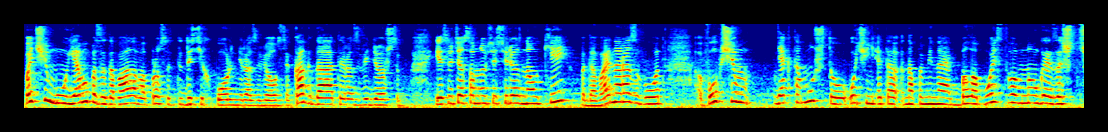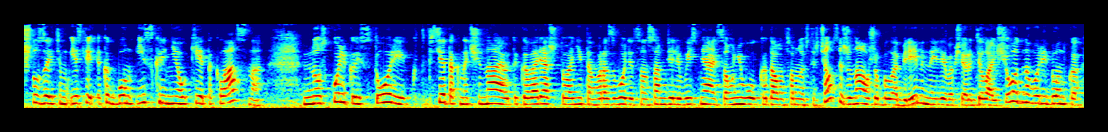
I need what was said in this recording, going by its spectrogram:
Почему? Я бы позадавала вопросы, ты до сих пор не развелся, когда ты разведешься. Если у тебя со мной все серьезно окей, подавай на развод. В общем, я к тому, что очень это напоминает балабойство многое, за что за этим, если как бы он искренне окей, это классно, но сколько историй, все так начинают и говорят, что они там разводятся, на самом деле выясняется, у него, когда он со мной встречался, жена уже была беременна или вообще родила еще одного ребенка,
